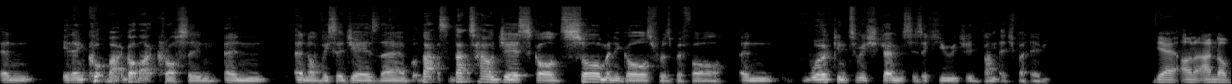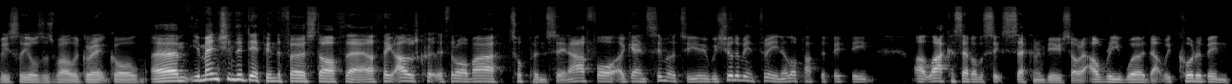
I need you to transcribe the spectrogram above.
and he then cut back, got that crossing, and and obviously Jay's there. But that's that's how Jay scored so many goals for us before, and working to his strengths is a huge advantage for him. Yeah, and obviously us as well. A great goal. Um, you mentioned the dip in the first half there. I think I'll just quickly throw my tuppence in. I thought, again, similar to you, we should have been 3 0 up after 15. Uh, like I said on the 60 second review, sorry, I'll reword that. We could have been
